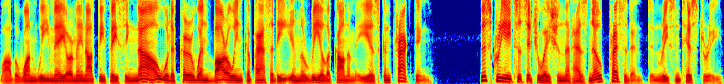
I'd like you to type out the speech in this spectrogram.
while the one we may or may not be facing now would occur when borrowing capacity in the real economy is contracting. This creates a situation that has no precedent in recent history.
